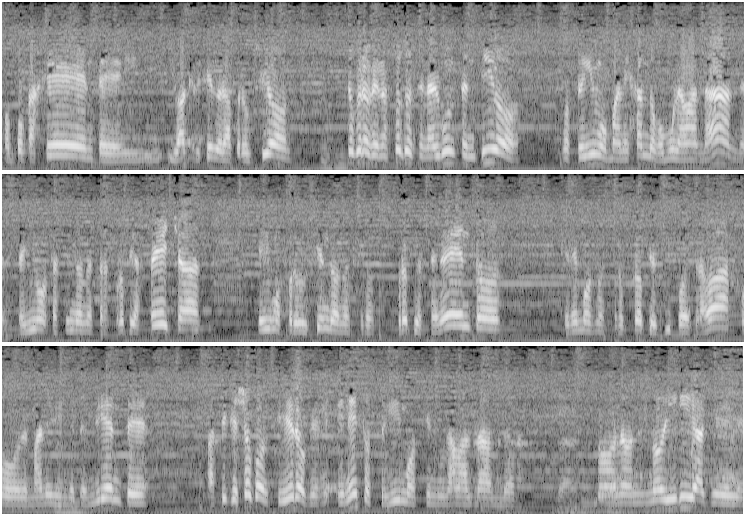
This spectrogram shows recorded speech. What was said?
con poca gente y, va creciendo la producción. Yo creo que nosotros en algún sentido nos seguimos manejando como una banda under, seguimos haciendo nuestras propias fechas, seguimos produciendo nuestros propios eventos, tenemos nuestro propio equipo de trabajo de manera independiente. Así que yo considero que en eso seguimos siendo una banda under. No, no, no diría que,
